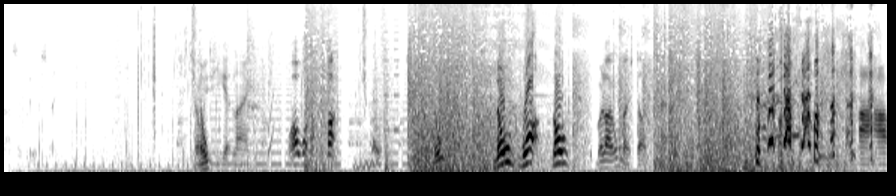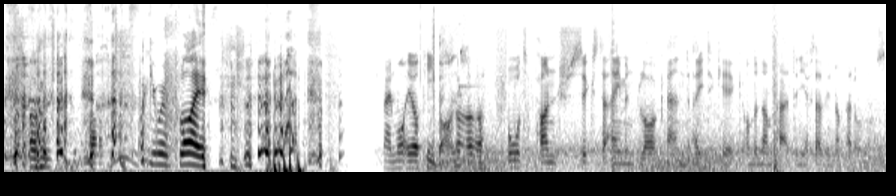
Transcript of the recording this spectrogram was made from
Massively, so. Just tell Nope. me if you get lag. Oh, what the fuck? No, No what? No. Well, I almost died. Ah. fucking went flying. Man, what are your key buttons? Uh, Four to punch, six to aim and block, and eight to kick on the numpad, and you have to have your numpad on. So.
